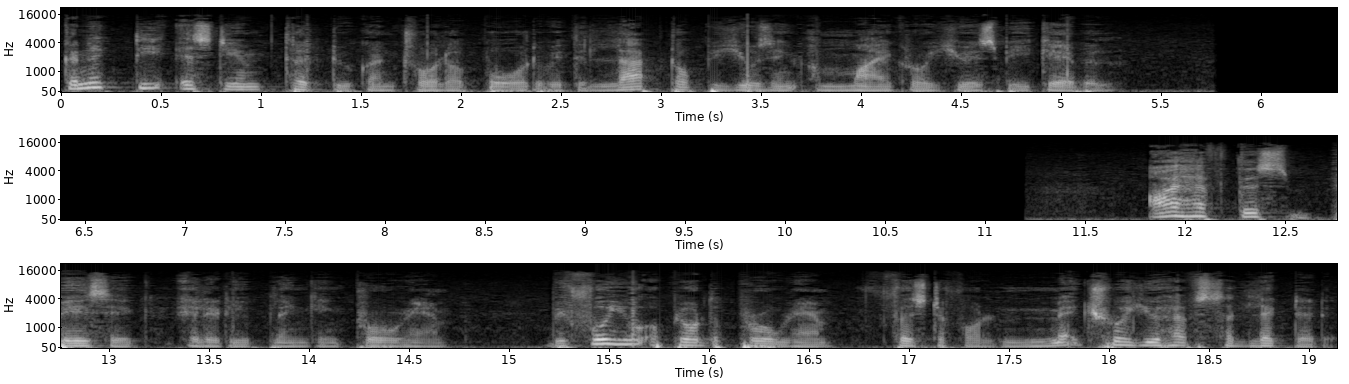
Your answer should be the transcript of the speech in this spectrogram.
Connect the STM32 controller board with the laptop using a micro USB cable. I have this basic LED blinking program before you upload the program, first of all, make sure you have selected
